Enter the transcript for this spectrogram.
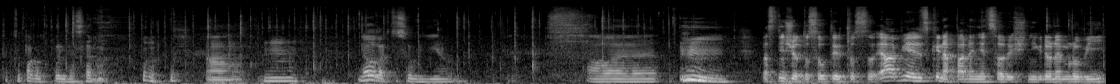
Tak to pak odpojí zase. no. No, Hmm. No, tak to se uvidí, no. Ale... vlastně, že jo, to jsou ty, to jsou, já mě vždycky napadne něco, když nikdo nemluví.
